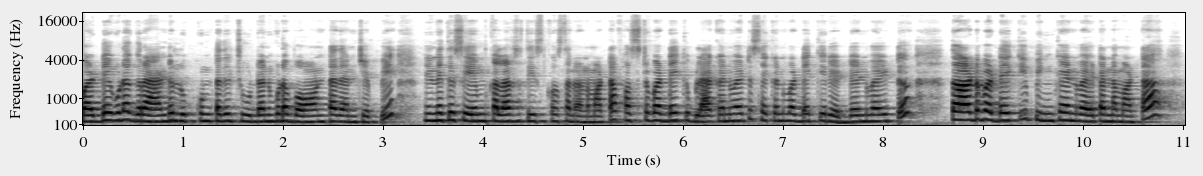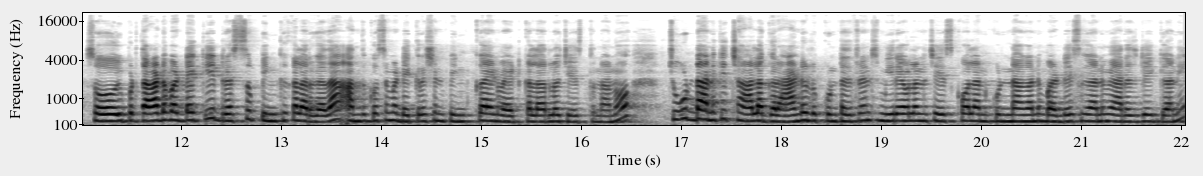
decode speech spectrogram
బర్త్డే కూడా గ్రాండ్ లుక్ ఉంటుంది చూడడానికి కూడా బాగుంటుంది అని చెప్పి నేనైతే సేమ్ కలర్స్ తీసుకొస్తాను అనమాట ఫస్ట్ బర్త్డేకి బ్లాక్ అండ్ వైట్ సెకండ్ బర్త్డేకి రెడ్ అండ్ వైట్ థర్డ్ బర్త్డేకి పింక్ అండ్ వైట్ అన్నమాట. సో ఇప్పుడు థర్డ్ బర్త్డేకి డ్రెస్ పింక్ కలర్ కదా అందుకోసమే డెకరేషన్ పింక్ అండ్ వైట్ కలర్లో చేస్తున్నాను. చూడ్డానికి చాలా గ్రాండ్ లుక్ ఉంటుంది. ఫ్రెండ్స్ మీరు ఎవరైనా చేసుకోవాలనుకున్నా కానీ బర్త్డేస్ కానీ మ్యారేజ్ డేకి కానీ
